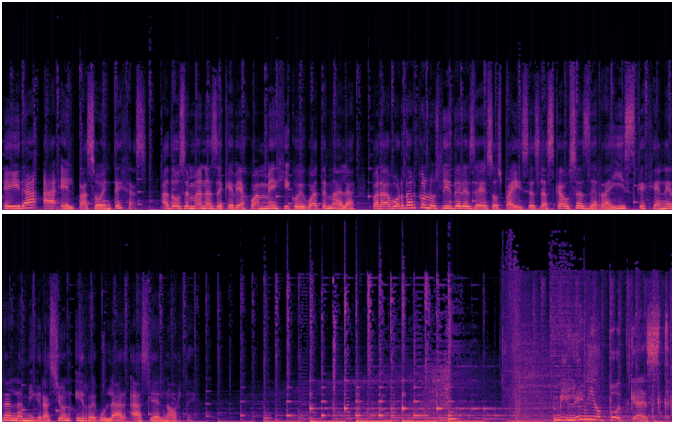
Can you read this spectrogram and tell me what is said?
e irá a El Paso, en Texas, a dos semanas de que viajó a México y Guatemala para abordar con los líderes de esos países las causas de raíz que generan la migración irregular hacia el norte. Milenio Podcast.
